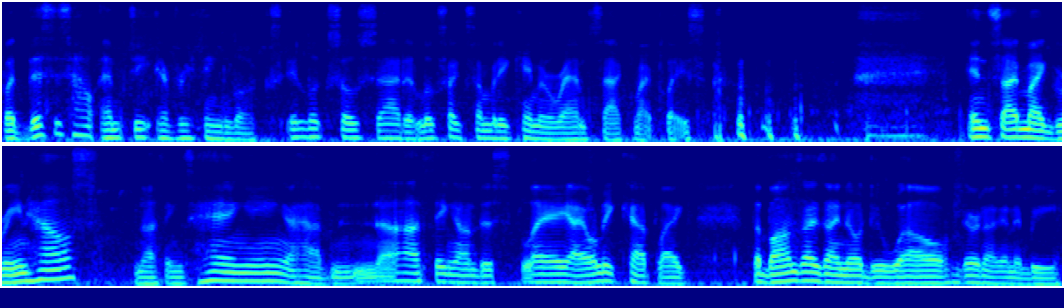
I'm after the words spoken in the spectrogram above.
But this is how empty everything looks. It looks so sad. It looks like somebody came and ransacked my place. Inside my greenhouse, nothing's hanging. I have nothing on display. I only kept like, the bonsais I know do well. They're not gonna be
